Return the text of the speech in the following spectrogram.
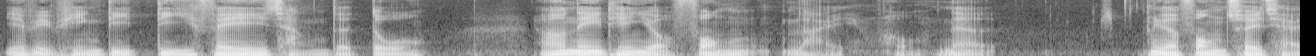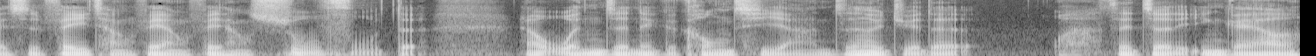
也比平地低非常的多。然后那一天有风来，哦，那那个风吹起来是非常非常非常舒服的。然后闻着那个空气啊，真的会觉得哇，在这里应该要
